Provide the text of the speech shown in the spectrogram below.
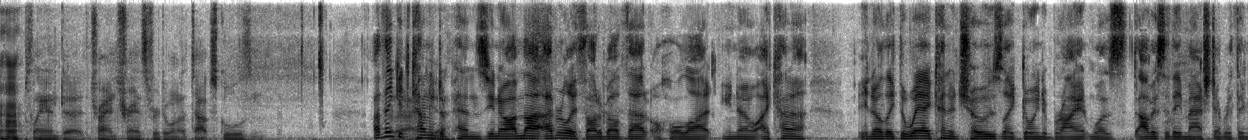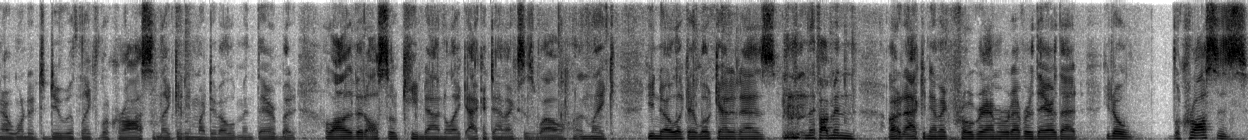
Uh-huh. you plan to try and transfer to one of the top schools, and I think it kind of idea. depends. You know, I'm not. I haven't really thought about that a whole lot. You know, I kind of, you know, like the way I kind of chose like going to Bryant was obviously they matched everything I wanted to do with like lacrosse and like getting my development there. But a lot of it also came down to like academics as well. And like you know, like I look at it as if I'm in an academic program or whatever there that you know lacrosse is.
